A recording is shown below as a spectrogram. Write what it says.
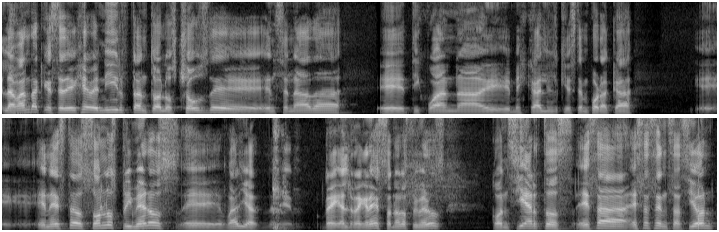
la banda que se deje venir tanto a los shows de Ensenada, eh, Tijuana, eh, Mexicali, que estén por acá. Eh, en estos son los primeros, vaya, el regreso, ¿no? Los primeros conciertos, esa, esa sensación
